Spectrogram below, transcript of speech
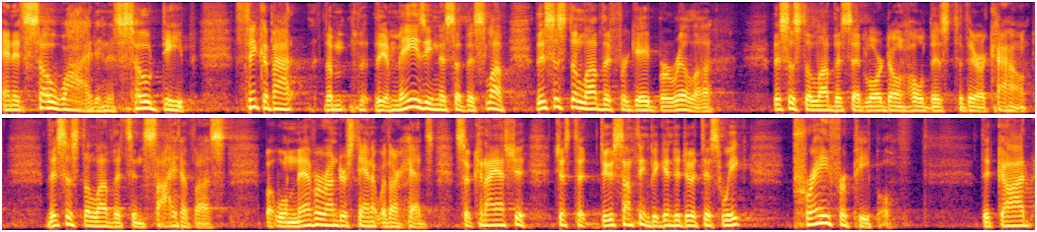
And it's so wide and it's so deep. Think about the, the, the amazingness of this love. This is the love that forgave Barilla. This is the love that said, Lord, don't hold this to their account. This is the love that's inside of us, but we'll never understand it with our heads. So, can I ask you just to do something, begin to do it this week? Pray for people that God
